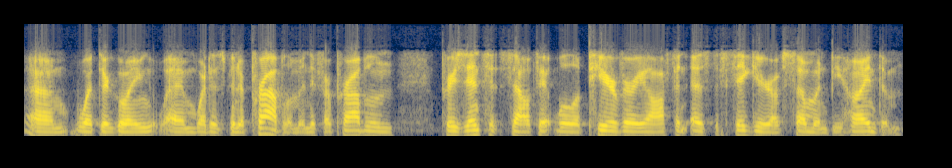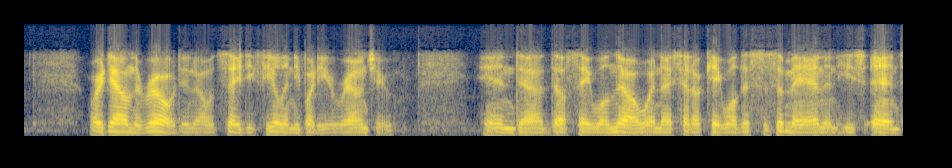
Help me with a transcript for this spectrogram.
um, what they're going and what has been a problem. And if a problem presents itself, it will appear very often as the figure of someone behind them or down the road. And I would say, Do you feel anybody around you? And uh, they'll say, Well, no. And I said, Okay, well, this is a man, and he's and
